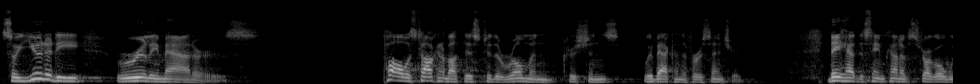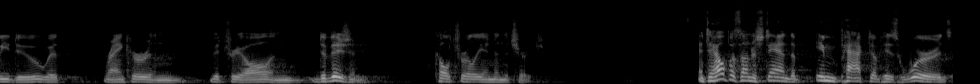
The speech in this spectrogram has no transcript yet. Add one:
So, unity really matters. Paul was talking about this to the Roman Christians way back in the first century. They had the same kind of struggle we do with rancor and vitriol and division, culturally and in the church. And to help us understand the impact of his words,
